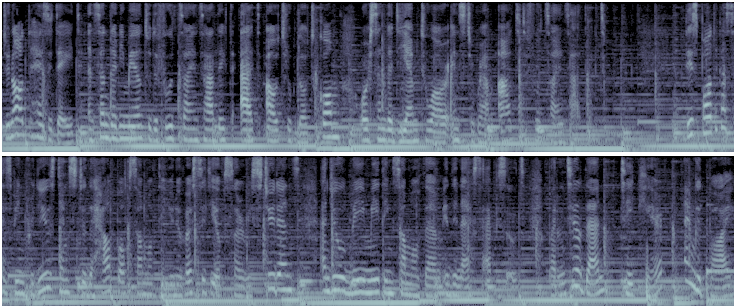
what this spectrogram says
do not hesitate and send an email to the Food Science Addict at outlook.com or send a DM to our Instagram at the Food Science Addict. This podcast has been produced thanks to the help of some of the University of Surrey students, and you will be meeting some of them in the next episodes. But until then, take care and goodbye.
